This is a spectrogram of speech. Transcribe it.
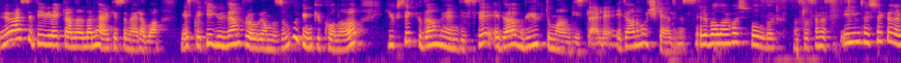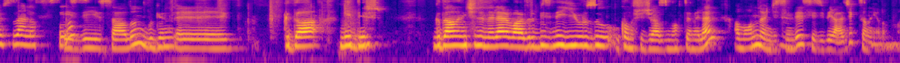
Üniversite TV ekranlarından herkese merhaba. Mesleki Gündem programımızın bugünkü konuğu Yüksek Gıda Mühendisi Eda Büyükduman bizlerle. Eda Hanım hoş geldiniz. Merhabalar, hoş bulduk. Nasılsınız? İyiyim, teşekkür ederim. Sizler nasılsınız? Biz iyiyiz, sağ olun. Bugün eee, gıda nedir? Gıdanın içinde neler vardır? Biz ne yiyoruzu konuşacağız muhtemelen. Ama onun öncesinde sizi birazcık tanıyalım mı?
